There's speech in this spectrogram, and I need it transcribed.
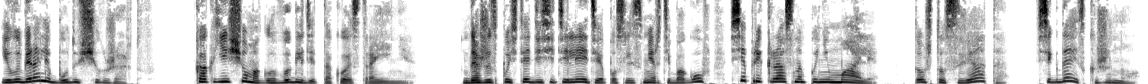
и выбирали будущих жертв. Как еще могло выглядеть такое строение? Даже спустя десятилетия после смерти богов все прекрасно понимали, то, что свято, всегда искажено.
